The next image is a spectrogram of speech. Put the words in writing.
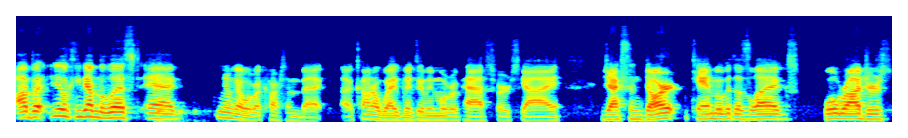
Uh, but you're looking down the list, and you don't got to worry about Carson Beck. Uh, Conner Weigman's gonna be more of a pass first guy. Jackson Dart can move with his legs. Will Rogers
